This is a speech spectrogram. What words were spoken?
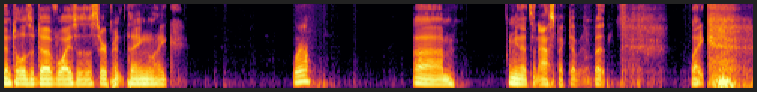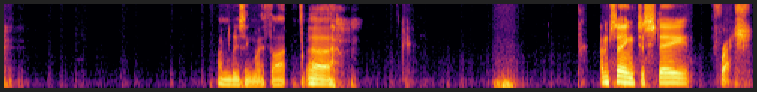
gentle as a dove, wise as a serpent thing. Like, Well, um, I mean, that's an aspect of it, but like, I'm losing my thought. Uh, I'm saying to stay fresh.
